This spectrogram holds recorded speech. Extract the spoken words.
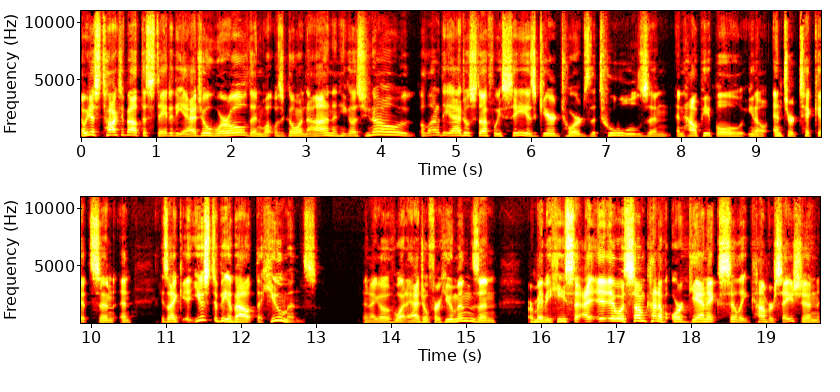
we just talked about the state of the Agile world and what was going on. And he goes, you know, a lot of the Agile stuff we see is geared towards the tools and and how people, you know, enter tickets and and he's like, it used to be about the humans and I go, what, Agile for Humans? And, or maybe he said, it, it was some kind of organic, silly conversation.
